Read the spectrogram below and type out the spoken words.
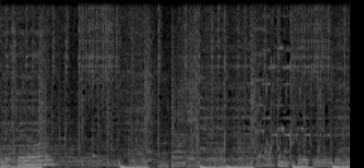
Mesela daha büyüklerini de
